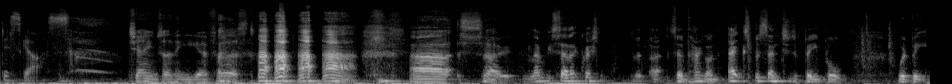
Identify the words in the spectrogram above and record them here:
Discuss. James, I think you go first. uh, so let me say that question. Uh, so hang on, X percentage of people would be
